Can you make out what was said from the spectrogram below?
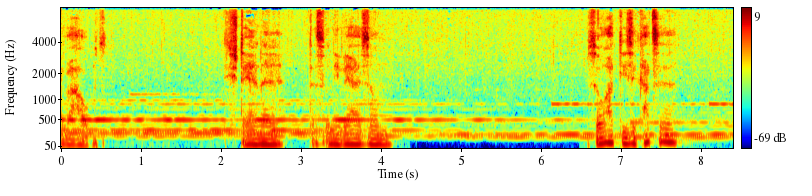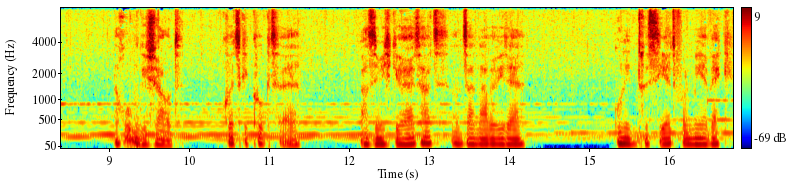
überhaupt? Die Sterne, das Universum, so hat diese Katze nach oben geschaut, kurz geguckt, äh, als sie mich gehört hat und dann aber wieder uninteressiert von mir weg.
